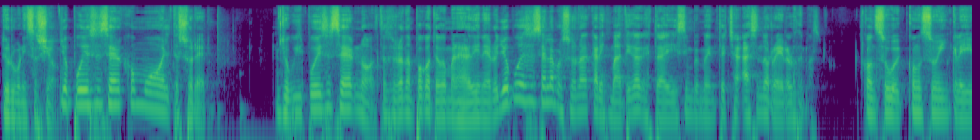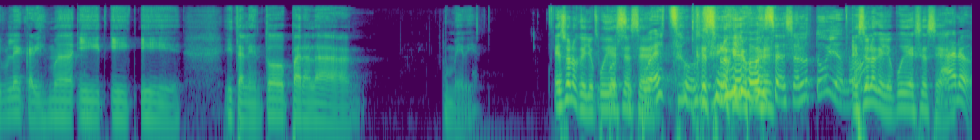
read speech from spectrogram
de urbanización. Yo pudiese ser como el tesorero. Yo pu- pudiese ser, no, el tesorero tampoco tengo que manejar dinero. Yo pudiese ser la persona carismática que está ahí simplemente haciendo reír a los demás. Con su, con su increíble carisma y, y, y, y talento para la comedia. Eso es lo que yo Por pudiese hacer. supuesto. Eso es Sí, lo que yo o pudiese- sea, eso es lo tuyo, ¿no? Eso es lo que yo pudiese hacer. Claro,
